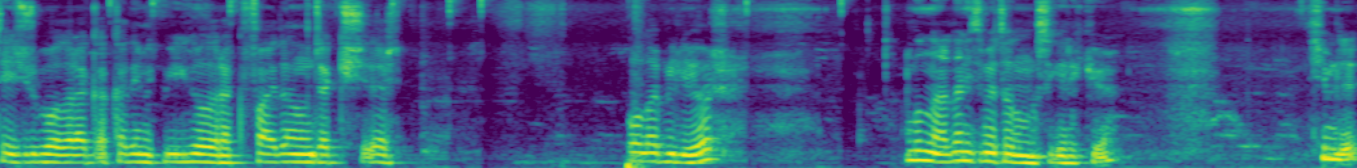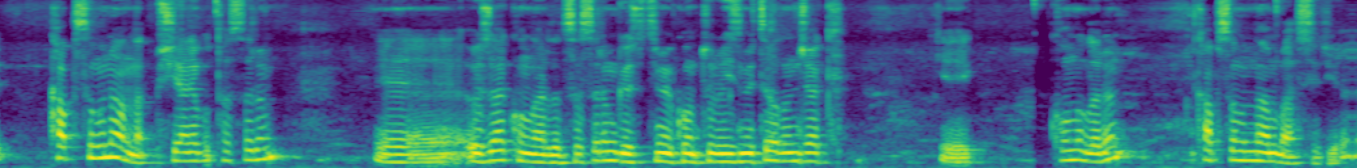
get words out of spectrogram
tecrübe olarak, akademik bilgi olarak faydalanacak kişiler olabiliyor. Bunlardan hizmet alınması gerekiyor. Şimdi kapsamını anlatmış. Yani bu tasarım e, özel konularda tasarım gözetimi ve kontrol hizmeti alınacak e, konuların kapsamından bahsediyor.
